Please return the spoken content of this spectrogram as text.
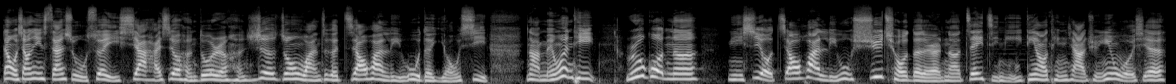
但我相信三十五岁以下还是有很多人很热衷玩这个交换礼物的游戏。那没问题。如果呢你是有交换礼物需求的人呢，这一集你一定要听下去，因为我有些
